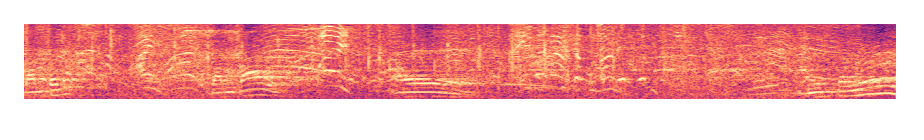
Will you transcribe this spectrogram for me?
ดันไปลูกดันไปเออไอ้บ้าๆครับพี่น้องเดินกันเลย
